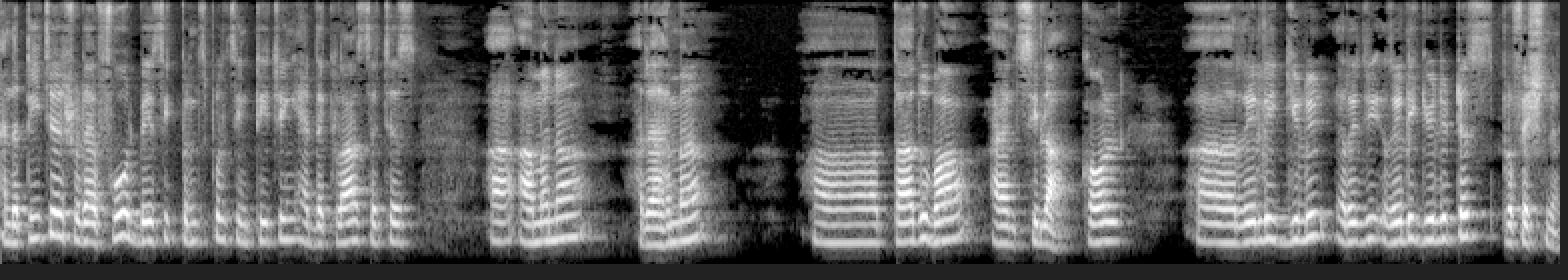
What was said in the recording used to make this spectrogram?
And the teacher should have four basic principles in teaching at the class, such as uh, Amana, Rahma, uh, Taduba, and Sila, called uh, religulatus professional.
